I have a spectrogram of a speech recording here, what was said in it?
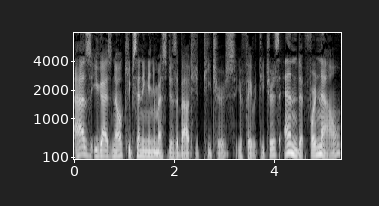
as you guys know, keep sending in your messages about your teachers, your favorite teachers. And for now,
